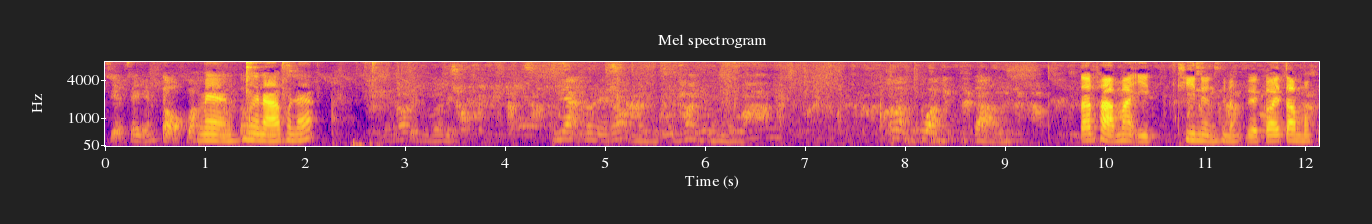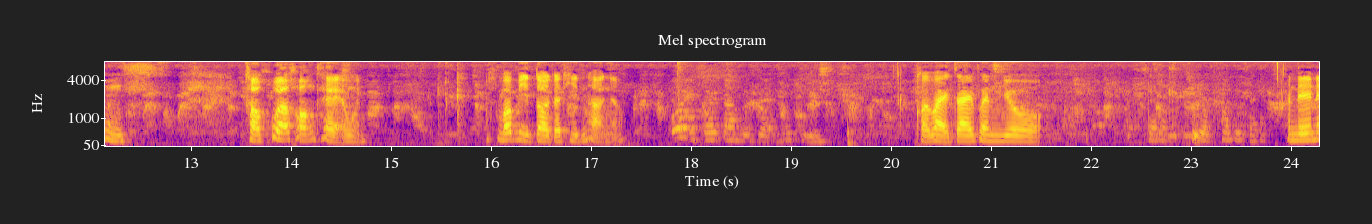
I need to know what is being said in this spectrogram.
เสียบเส้นยังตอกวะแม่นมือหนาพุ่นละ ตัดผามาอีกทีหนึ่งพี่น้องเอือก้อยตำมะฮุงเขาคั่วของแท้หมุนบ่บีต่อกระทินหางเนี่ยคอยไหวใจเพิ่นโยอันเด้ใน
